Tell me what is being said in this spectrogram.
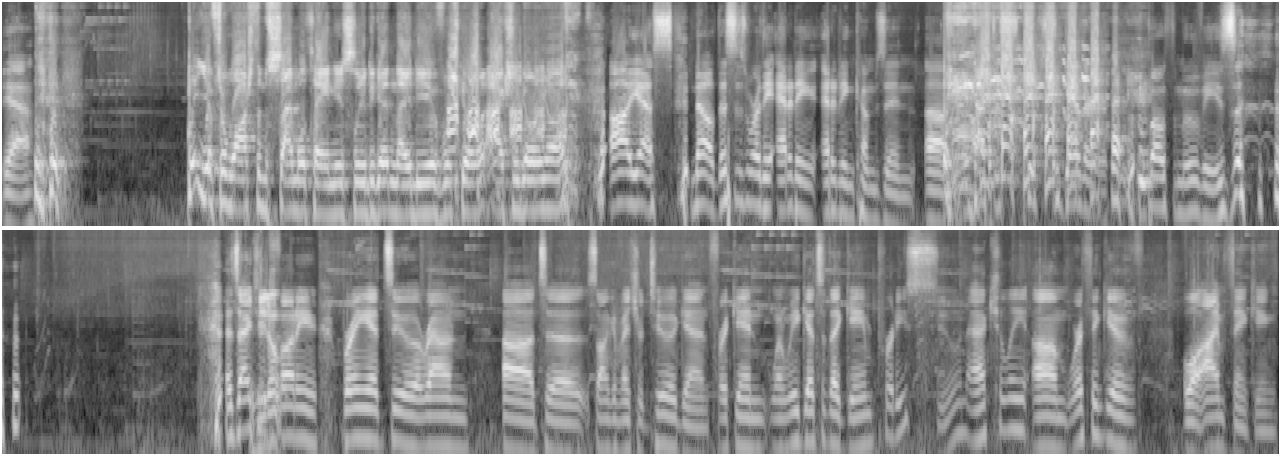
yeah. you have to watch them simultaneously to get an idea of what's going actually going on. Oh yes, no. This is where the editing editing comes in. Uh, you have to stitch together both movies. it's actually funny bringing it to around uh, to Sonic Adventure 2 again. Freaking when we get to that game pretty soon, actually. Um, we're thinking of. Well, I'm thinking.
